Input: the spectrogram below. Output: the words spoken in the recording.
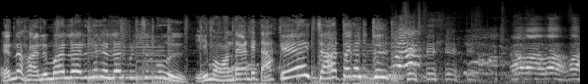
എന്നെ ഹനുമാനിലായിരുന്നു എല്ലാരും വിളിച്ചിരുന്നത്. ഈ മോന്ത കണ്ടിട്ടാ? ഏയ് ചാട്ട കണ്ടിട്ട്. വാ, വാ, വാ, വാ.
